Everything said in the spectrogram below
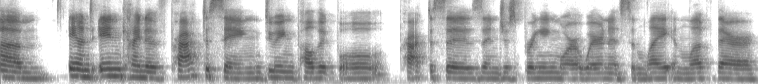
um, and in kind of practicing doing pelvic bowl practices and just bringing more awareness and light and love there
